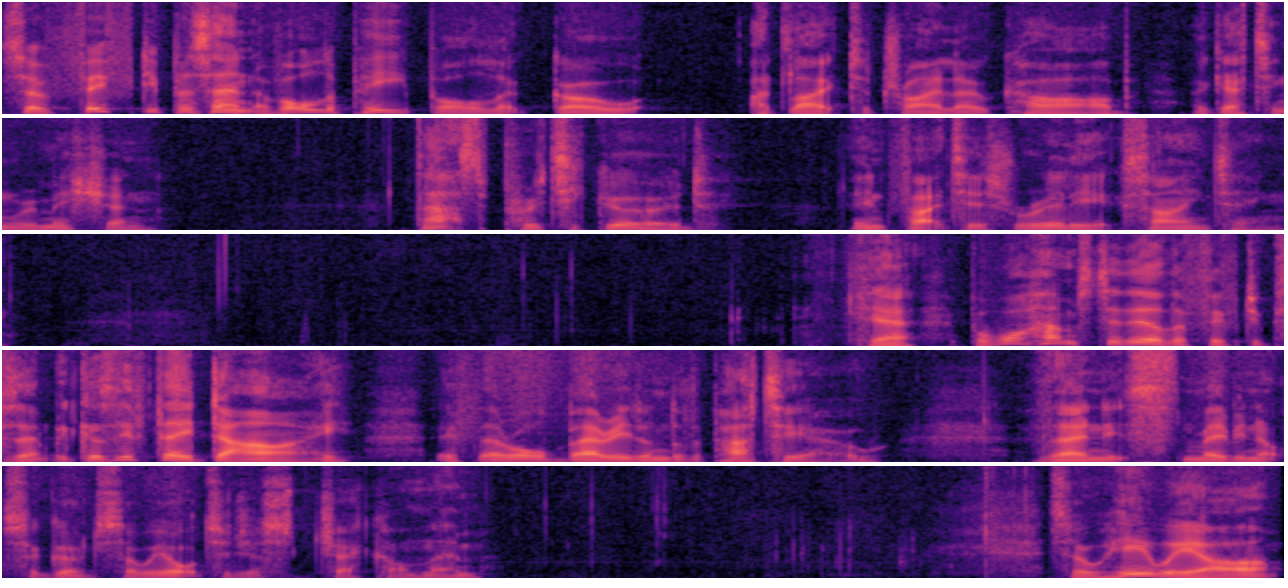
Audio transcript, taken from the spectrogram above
So 50% of all the people that go, I'd like to try low carb, are getting remission. That's pretty good. In fact, it's really exciting. Yeah, but what happens to the other 50%? Because if they die, if they're all buried under the patio, then it's maybe not so good. So we ought to just check on them. So here we are,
